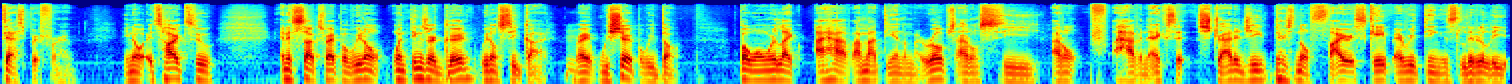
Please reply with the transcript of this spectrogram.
desperate for Him. You know, it's hard to, and it sucks, right? But we don't. When things are good, we don't seek God, right? We should, but we don't. But when we're like, I have, I'm at the end of my ropes. I don't see, I don't f- have an exit strategy. There's no fire escape. Everything is literally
